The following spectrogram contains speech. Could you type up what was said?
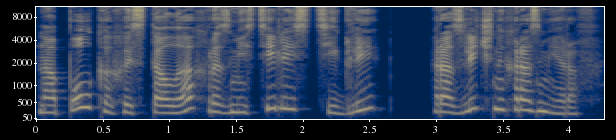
На полках и столах разместились тигли различных размеров.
